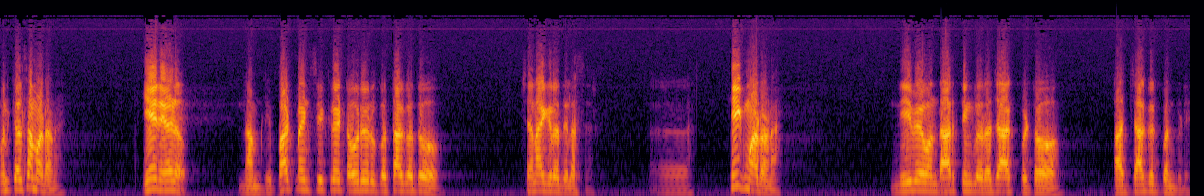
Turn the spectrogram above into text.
ಒಂದ್ ಕೆಲಸ ಮಾಡೋಣ. ಏನ್ ಹೇಳು? ನಮ್ ಡಿಪಾರ್ಟ್ಮೆಂಟ್ ಸೀಕ್ರೆಟ್ ಅವ್ರಿವ್ರು ಗೊತ್ತಾಗೋದು ಚೆನ್ನಾಗಿರೋದಿಲ್ಲ ಸರ್. ಹೀಗ್ ಮಾಡೋಣ. ನೀವೇ ಒಂದ್ ಆರು ತಿಂಗಳು ರಜಾ ಹಾಕ್ಬಿಟ್ಟು ಆ ಜಾಗಕ್ಕೆ ಬಂದ್ಬಿಡಿ.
